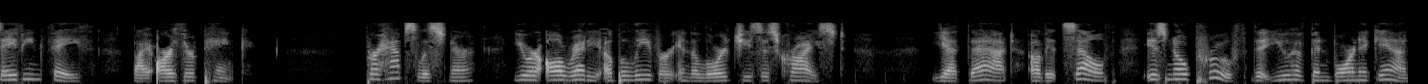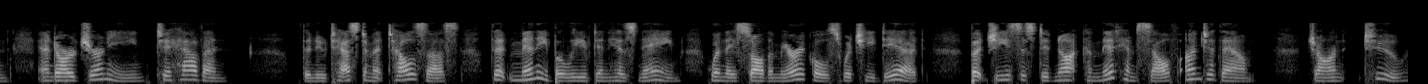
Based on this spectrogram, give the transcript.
Saving Faith by Arthur Pink. Perhaps, listener, you are already a believer in the Lord Jesus Christ. Yet that, of itself, is no proof that you have been born again and are journeying to heaven. The New Testament tells us that many believed in his name when they saw the miracles which he did, but Jesus did not commit himself unto them. John 2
